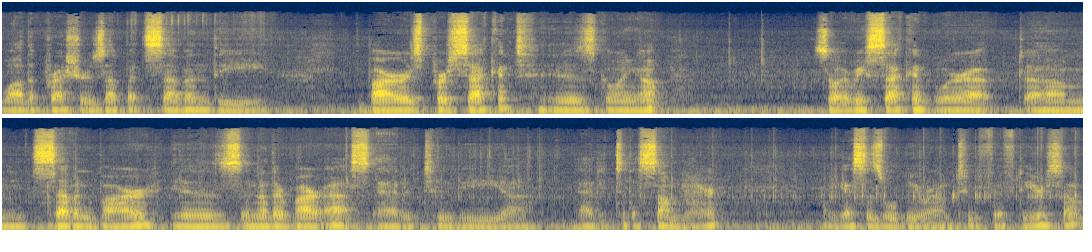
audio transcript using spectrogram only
while the pressure is up at seven, the bars per second is going up. So every second we're at um, seven bar is another bar S added to the uh, added to the sum there. My guesses will be around 250 or so.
